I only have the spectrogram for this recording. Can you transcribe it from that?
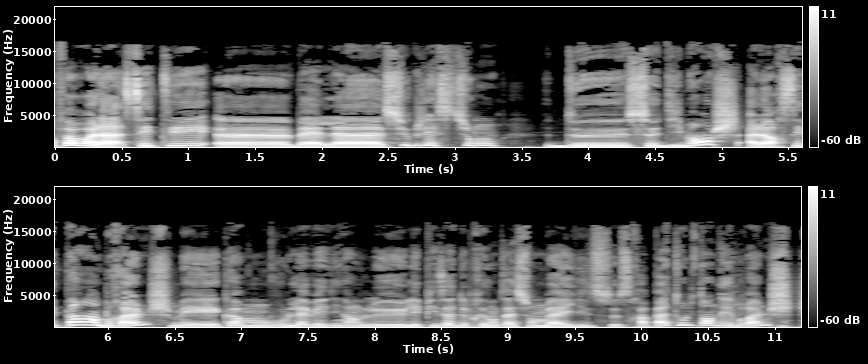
Enfin voilà, c'était euh, ben, la suggestion de ce dimanche. Alors c'est pas un brunch, mais comme on vous l'avait dit dans l'épisode de présentation, ben, il ce sera pas tout le temps des brunchs.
